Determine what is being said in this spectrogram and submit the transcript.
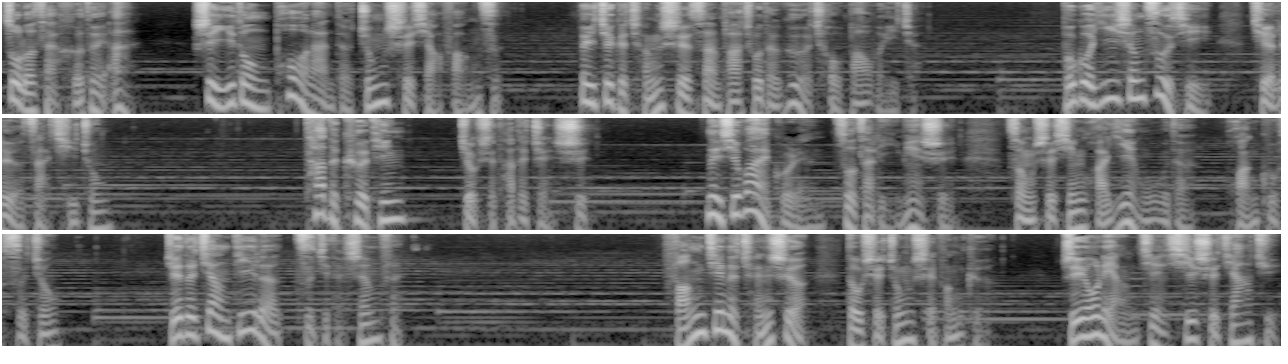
坐落在河对岸，是一栋破烂的中式小房子，被这个城市散发出的恶臭包围着。不过，医生自己却乐在其中。他的客厅就是他的诊室，那些外国人坐在里面时，总是心怀厌恶的环顾四周，觉得降低了自己的身份。房间的陈设都是中式风格，只有两件西式家具，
